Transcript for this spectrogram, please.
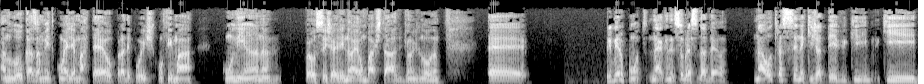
anulou o casamento com Elia Martel para depois confirmar com Liana, ou seja, ele não é um bastardo, Jon Snow, né? É, primeiro ponto, né, sobre a cidadela. Na outra cena que já teve, que, que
